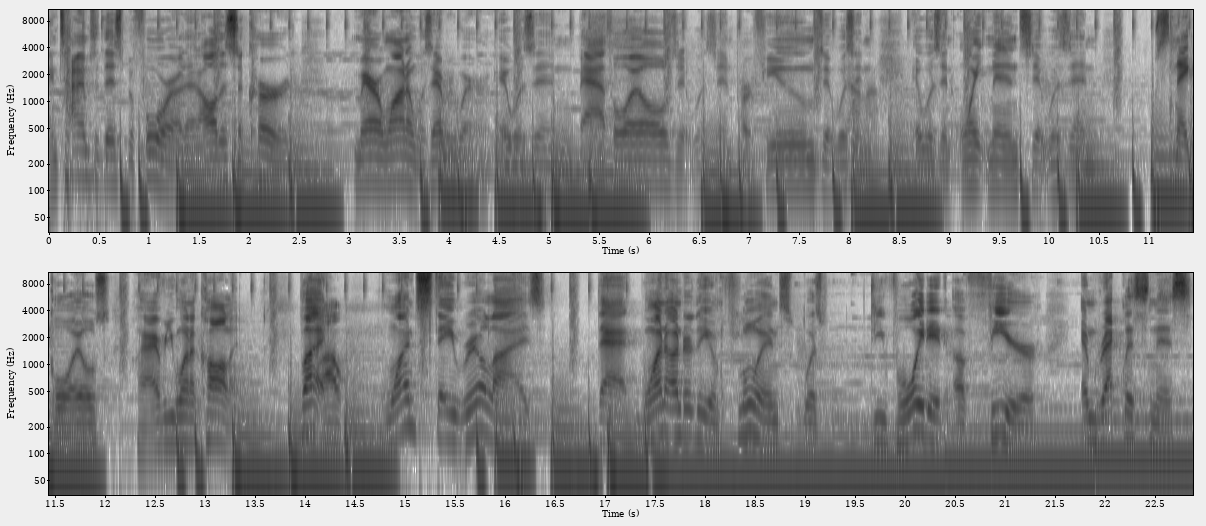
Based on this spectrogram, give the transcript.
in times of this before that all this occurred, marijuana was everywhere. It was in bath oils, it was in perfumes, it was in it was in ointments, it was in snake oils, however you want to call it. But Wow. once they realized that one under the influence was devoided of fear and recklessness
